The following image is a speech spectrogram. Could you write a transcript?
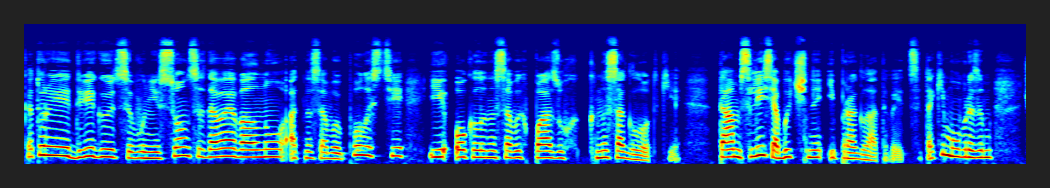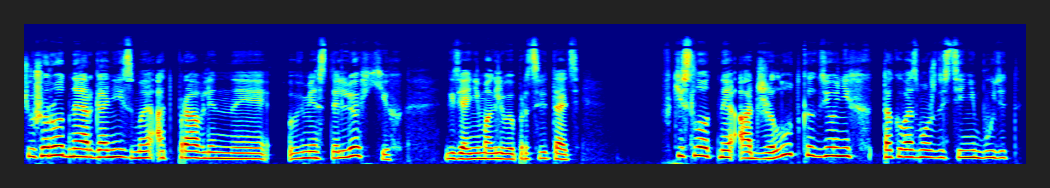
которые двигаются в унисон, создавая волну от носовой полости и около носовых пазух к носоглотке. Там слизь обычно и проглатывается. Таким образом, чужеродные организмы, отправленные вместо легких – где они могли бы процветать, в кислотный ад желудка, где у них такой возможности не будет.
